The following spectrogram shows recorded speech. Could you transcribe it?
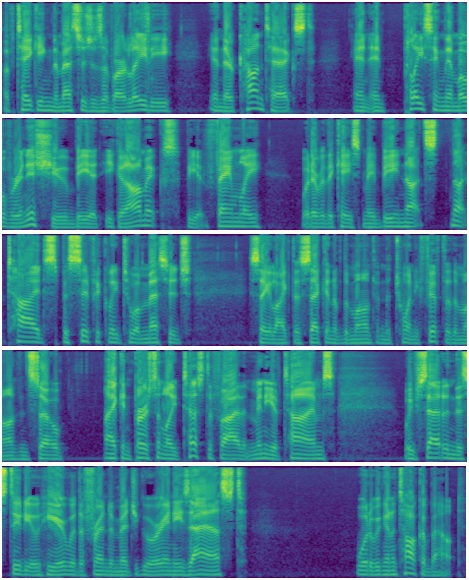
of taking the messages of Our Lady in their context and, and placing them over an issue, be it economics, be it family, whatever the case may be, not, not tied specifically to a message, say like the second of the month and the 25th of the month. And so I can personally testify that many of times We've sat in the studio here with a friend of Medjugorje, and he's asked, "What are we going to talk about?"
